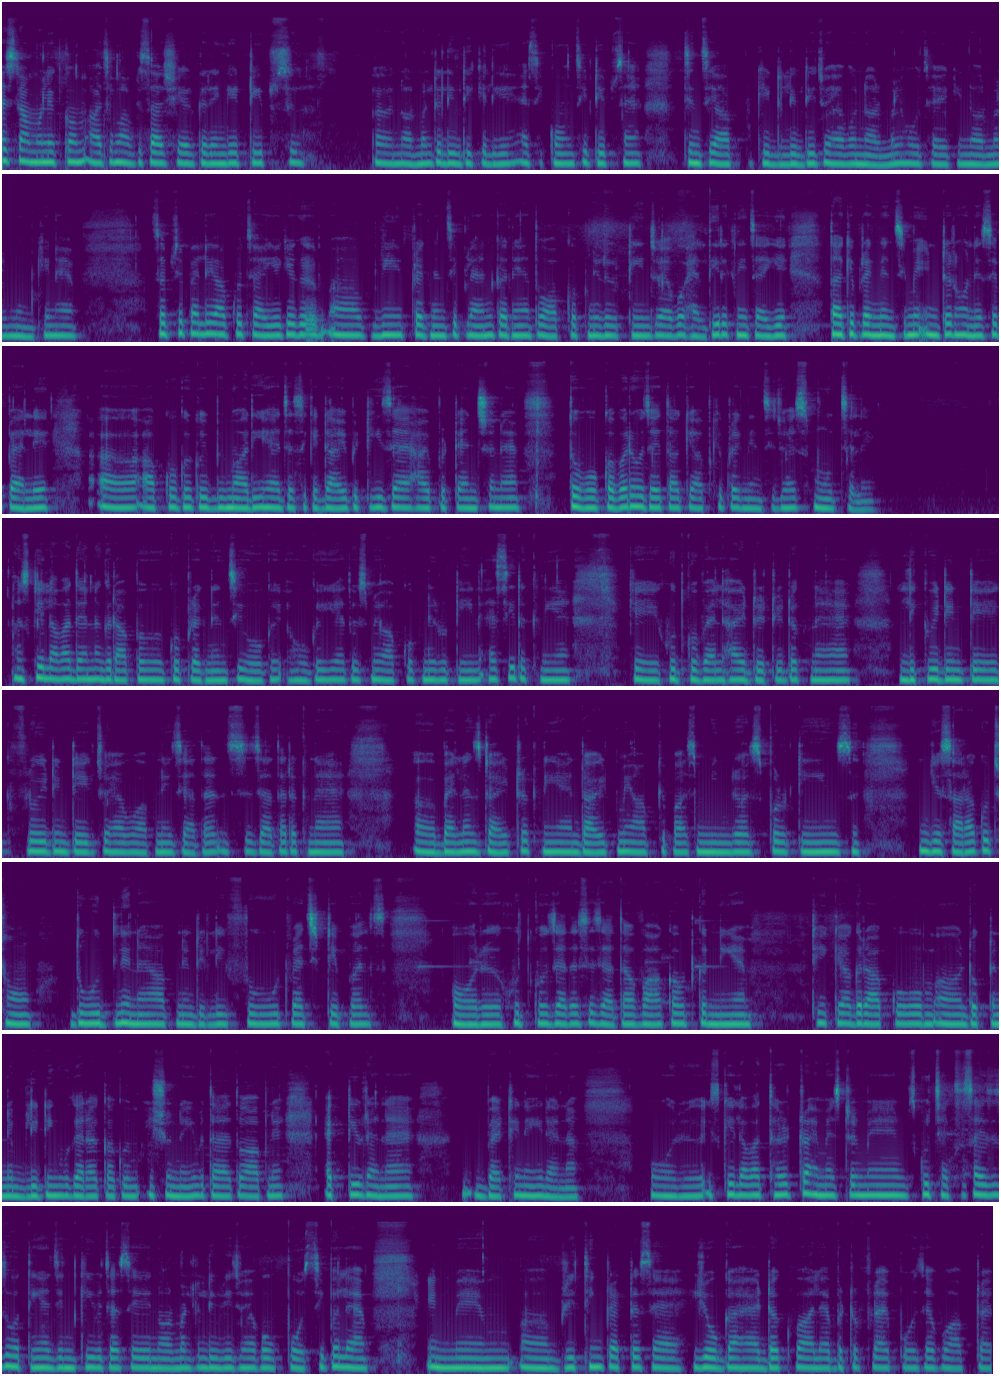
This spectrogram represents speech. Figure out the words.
अस्सलाम वालेकुम आज हम आपके साथ शेयर करेंगे टिप्स नॉर्मल डिलीवरी के लिए। ऐसी कौन सी टिप्स हैं जिनसे आपकी डिलीवरी जो है वो नॉर्मल हो जाएगी नॉर्मल मुमकिन है? सबसे पहले आपको चाहिए कि अगर अपनी प्रेगनेंसी प्लान कर रहे हैं तो आपको अपनी रूटीन जो है वो हेल्दी रखनी चाहिए, ताकि प्रेगनेंसी में इंटर होने से पहले आपको अगर कोई बीमारी है, जैसे कि डायबिटीज़ है हाइपरटेंशन है तो वो कवर हो जाए ताकि आपकी प्रेगनेंसी जो है स्मूथ चले। इसके अलावा दैन अगर आप को प्रेगनेंसी हो गई हो गई है तो इसमें आपको अपनी रूटीन ऐसी रखनी है कि ख़ुद को वेल हाइड्रेटेड रखना है लिक्विड इनटेक फ्लूइड इनटेक जो है वो आपने ज़्यादा से ज़्यादा रखना है बैलेंस डाइट रखनी है डाइट में आपके पास मिनरल्स प्रोटीन्स ये सारा कुछ हों, दूध लेना है आपने डेली फ्रूट वेजिटेबल्स और ख़ुद को ज़्यादा से ज़्यादा वर्कआउट करनी है। ठीक है, अगर आपको डॉक्टर ने ब्लीडिंग वगैरह का कोई इशू नहीं बताया तो आपने एक्टिव रहना है, बैठे नहीं रहना। और इसके अलावा थर्ड ट्राइमेस्टर में कुछ एक्सरसाइजेज होती हैं, जिनकी वजह से नॉर्मल डिलीवरी जो है वो पॉसिबल है। इनमें ब्रीथिंग प्रैक्टिस है, योगा है, डक वाल है, बटरफ्लाई पोज है, वो आप ट्राई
